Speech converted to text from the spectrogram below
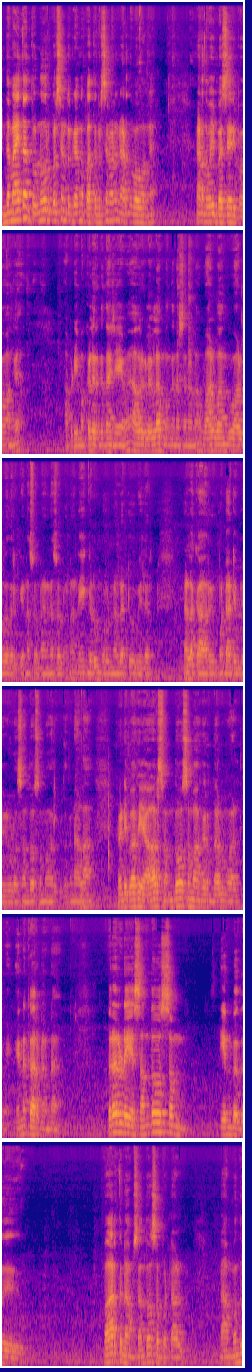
இந்த மாதிரி தான் தொண்ணூறு பர்சன்ட் இருக்காங்க. பத்து பர்சன்ட் வேணால் நடந்து போவாங்க. நடந்து போய் பஸ் ஏறி போவாங்க. அப்படி மக்கள் இருக்க தான் செய்வேன் அவர்களெல்லாம் வந்து என்ன சொல்லணும் வாழ்வாங்கு வாழ்வதற்கு என்ன சொல்கிறேன் என்ன சொல்கிறேன்னா நீங்களும் ஒரு நல்ல டூ வீலர் நல்ல காரு பொண்டாட்டி பிள்ளைகளோட சந்தோஷமாக இருக்கிறதுனாலாம் கண்டிப்பாக யார் சந்தோஷமாக இருந்தாலும் வாழ்த்துவேன். என்ன காரணம்னா பிறருடைய சந்தோஷம் என்பது பார்த்து நாம் சந்தோஷப்பட்டால் நாம் வந்து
